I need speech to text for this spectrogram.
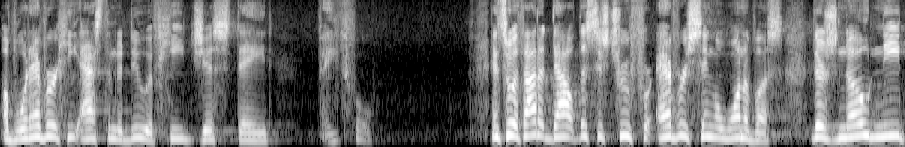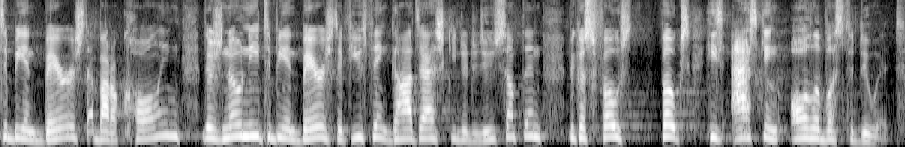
of whatever he asked him to do if he just stayed faithful. And so, without a doubt, this is true for every single one of us. There's no need to be embarrassed about a calling. There's no need to be embarrassed if you think God's asking you to do something, because, folks, folks He's asking all of us to do it.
